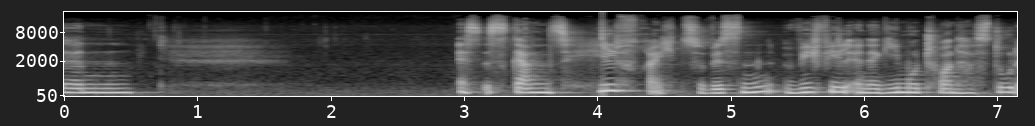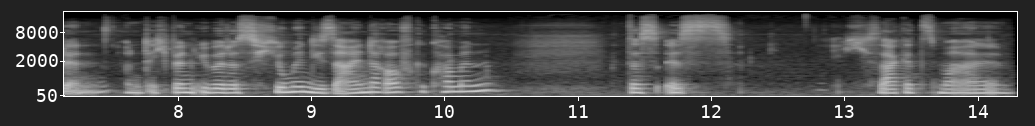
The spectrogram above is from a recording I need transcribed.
Denn es ist ganz hilfreich zu wissen, wie viele Energiemotoren hast du denn? Und ich bin über das Human Design darauf gekommen. Das ist, ich sage jetzt mal,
